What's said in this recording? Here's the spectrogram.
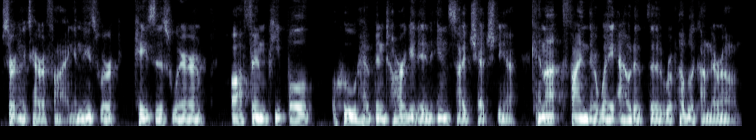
certainly terrifying. And these were cases where often people who have been targeted inside Chechnya cannot find their way out of the republic on their own.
